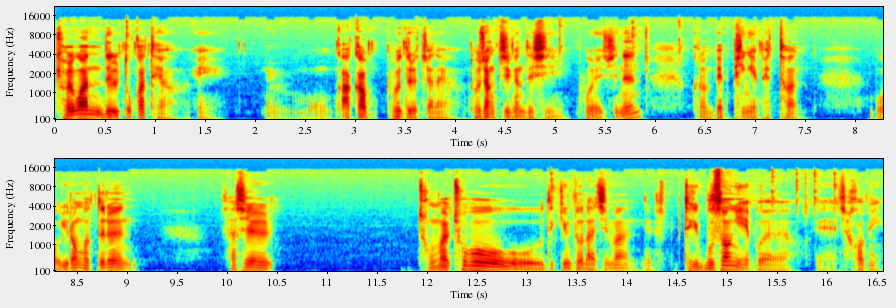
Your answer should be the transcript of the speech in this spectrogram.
결과는 늘 똑같아요. 예. 뭐 아까 보여드렸잖아요. 도장 찍은 듯이 보여지는 그런 매핑의 패턴. 뭐 이런 것들은 사실 정말 초보 느낌도 나지만 되게 무성의해 보여요. 예, 작업이.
